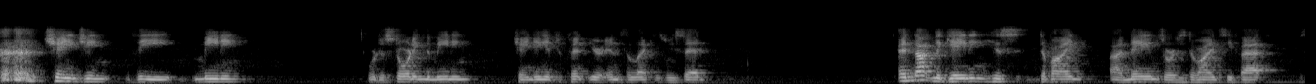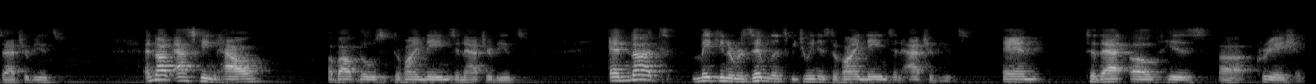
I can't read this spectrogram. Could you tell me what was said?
changing the meaning. Or distorting the meaning changing it to fit your intellect as we said. And not negating his divine uh, names or his divine sifat his attributes. And not asking how about those divine names and attributes. And not making a resemblance between his divine names and attributes and to that of his uh, creation.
